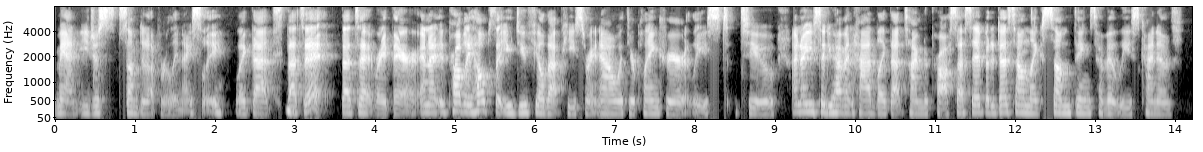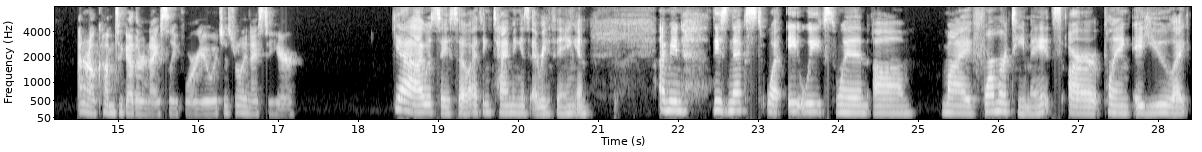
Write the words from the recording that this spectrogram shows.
Man you just summed it up really nicely. Like that's mm-hmm. that's it. That's it right there. And it probably helps that you do feel that peace right now with your playing career at least to i know you said you haven't had like that time to process it but it does sound like some things have at least kind of i don't know come together nicely for you which is really nice to hear yeah i would say so i think timing is everything and i mean these next what eight weeks when um my former teammates are playing AU, like,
